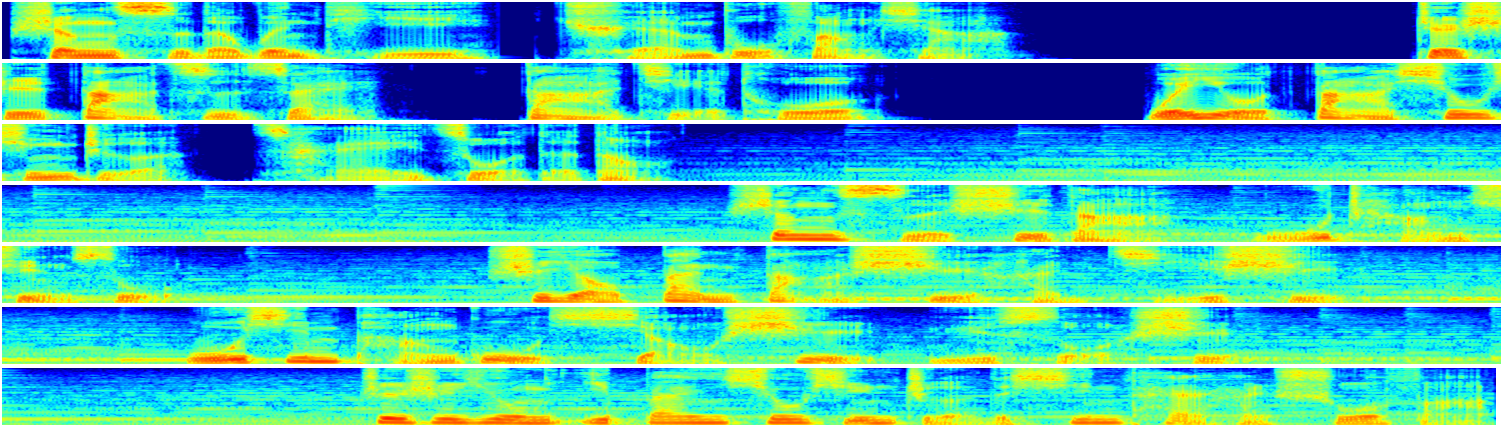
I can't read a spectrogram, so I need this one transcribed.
生死的问题全部放下，这是大自在、大解脱，唯有大修行者才做得到。生死事大，无常迅速，是要办大事和急事，无心旁顾小事与琐事。这是用一般修行者的心态和说法，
